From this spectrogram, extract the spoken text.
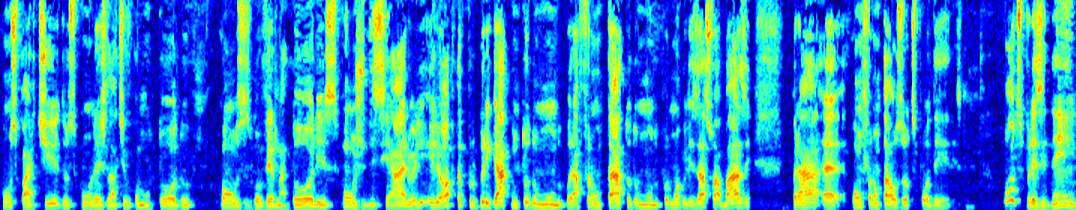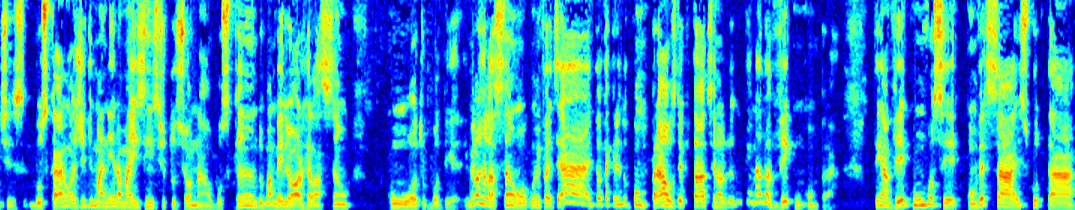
com os partidos, com o legislativo como um todo, com os governadores, com o judiciário. Ele, ele opta por brigar com todo mundo, por afrontar todo mundo, por mobilizar sua base para é, confrontar os outros poderes. Outros presidentes buscaram agir de maneira mais institucional, buscando uma melhor relação com o outro poder. E melhor relação, alguém vai dizer, ah, então está querendo comprar os deputados senadores. Não tem nada a ver com comprar. Tem a ver com você conversar, escutar,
